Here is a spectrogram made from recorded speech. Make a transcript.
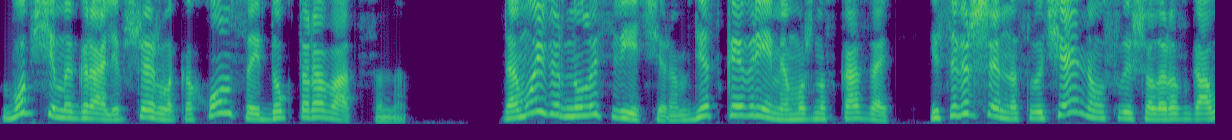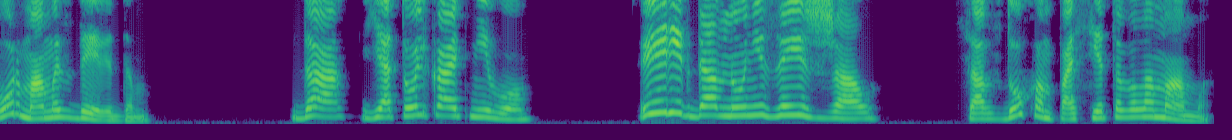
В общем, играли в Шерлока Холмса и доктора Ватсона. Домой вернулась вечером, в детское время, можно сказать, и совершенно случайно услышала разговор мамы с Дэвидом. «Да, я только от него». «Эрик давно не заезжал», – со вздохом посетовала мама.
